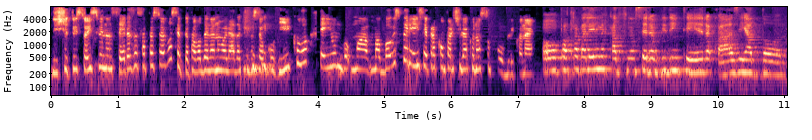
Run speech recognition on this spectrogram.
de instituições financeiras, essa pessoa é você. Porque eu estava dando uma olhada aqui no seu currículo. Tem um, uma, uma boa experiência para compartilhar com o nosso público, né? Opa, trabalhei no mercado financeiro a vida inteira, quase, e adoro.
